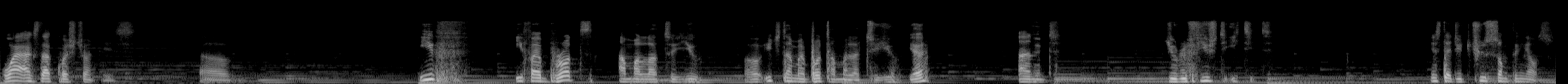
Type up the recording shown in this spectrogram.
why I asked that question is um if if I brought amala to you, or each time I brought amala to you, yeah, and you refuse to eat it, instead you choose something else.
